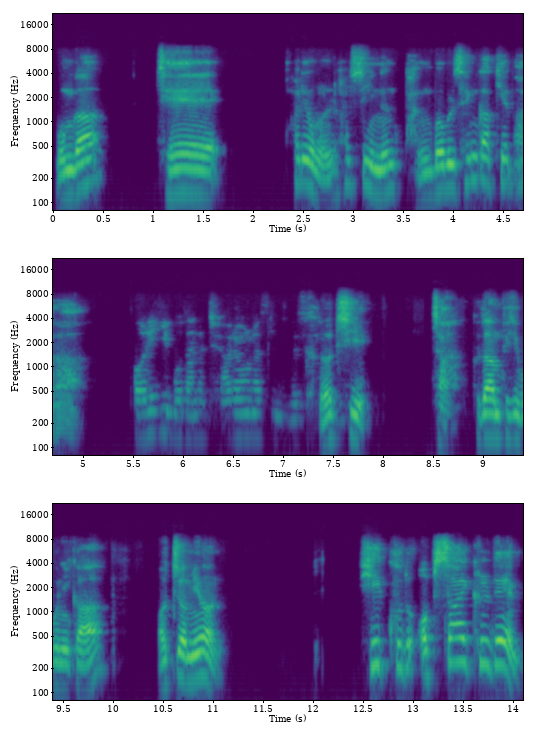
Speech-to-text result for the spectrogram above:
뭔가 재활용을 할 수 있는 방법을 생각해 봐라. 버리기보다는 재활용을 할 수 있는 그렇지. 자, 그 다음 페이지 보니까 어쩌면 he could upcycle them.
